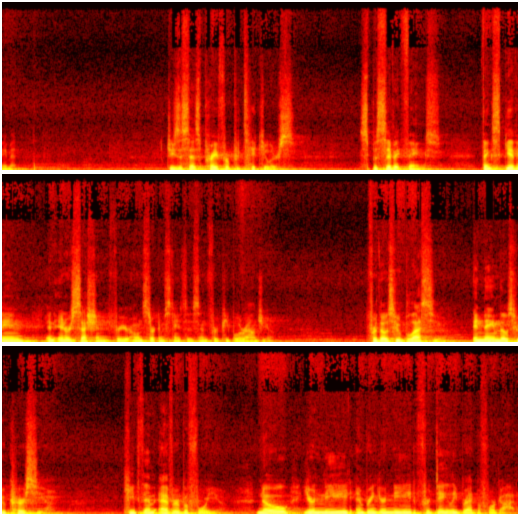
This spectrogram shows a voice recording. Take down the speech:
Amen. Jesus says, pray for particulars, specific things, thanksgiving and intercession for your own circumstances and for people around you, for those who bless you, and name those who curse you. Keep them ever before you. Know your need and bring your need for daily bread before God.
